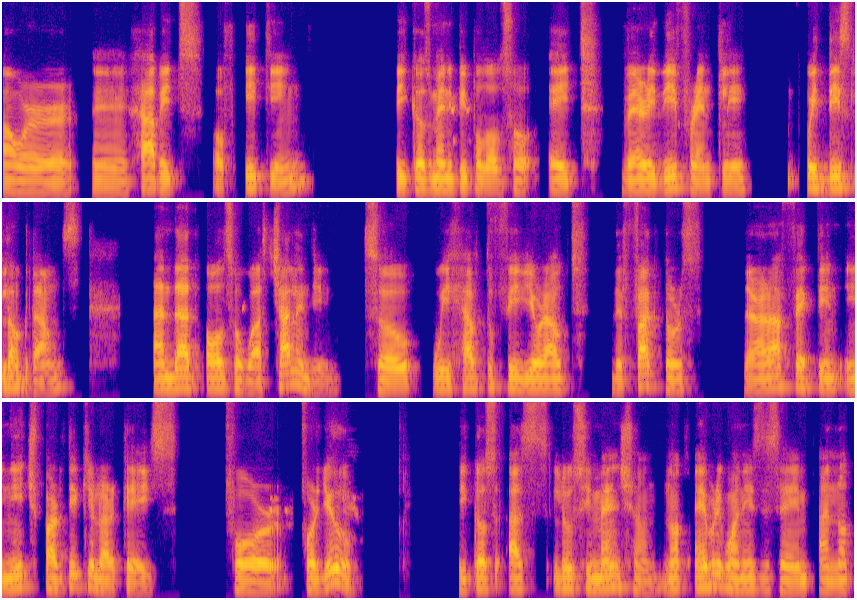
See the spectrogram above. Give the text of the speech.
our uh, habits of eating, because many people also ate very differently with these lockdowns. And that also was challenging. So we have to figure out the factors that are affecting in each particular case for for you because as Lucy mentioned, not everyone is the same and not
